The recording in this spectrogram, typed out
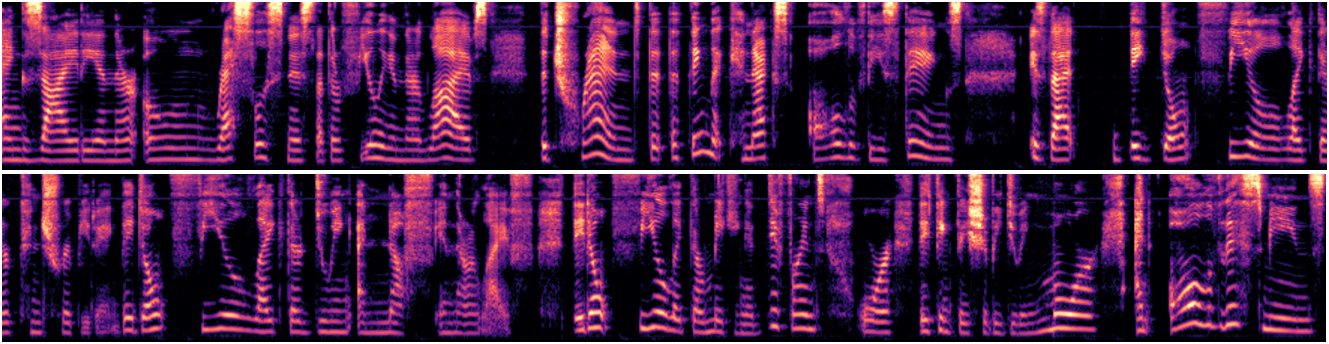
anxiety and their own restlessness that they're feeling in their lives, the trend that the thing that connects all of these things is that they don't feel like they're contributing. They don't feel like they're doing enough in their life. They don't feel like they're making a difference or they think they should be doing more. And all of this means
